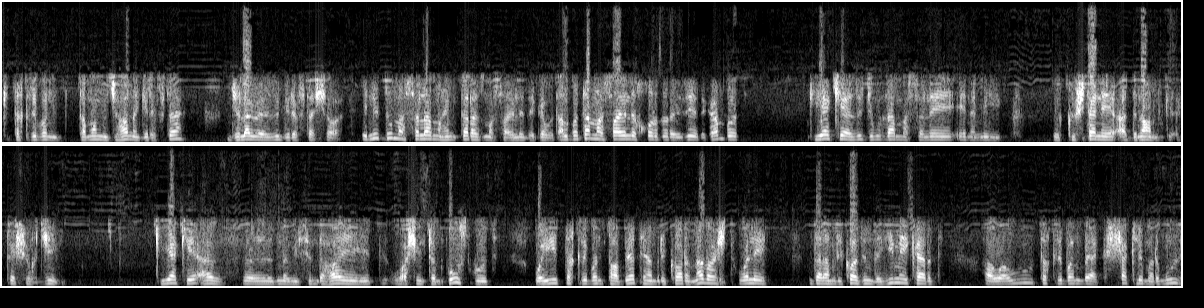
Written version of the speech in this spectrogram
که تقریبا تمام جهان گرفته جلوی از گرفته شد این دو مسئله مهمتر از مسائل دیگه بود. البته مسائل خرد و ریزی دیگه بود که یکی از جمله مسئله اینمی کشتن عدنان کشوخجی که یکی از نویسنده های واشنگتن پست بود و این تقریبا تابعیت امریکا را نداشت ولی در امریکا زندگی میکرد و او تقریبا به یک شکل مرموز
